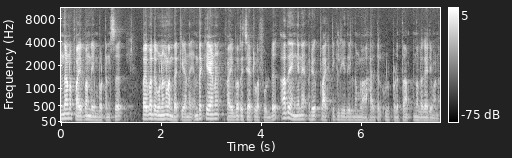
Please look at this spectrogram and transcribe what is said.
എന്താണ് ഫൈബറിന്റെ ഇമ്പോർട്ടൻസ് ഫൈബറിന്റെ ഗുണങ്ങൾ എന്തൊക്കെയാണ്? എന്തൊക്കെയാണ് ഫൈബർ റിച്ച് ആയിട്ടുള്ള ഫുഡ് അത് എങ്ങനെ ഒരു പ്രാക്ടിക്കൽ രീതിയിൽ നമ്മൾ ആഹാരത്തിൽ ഉൾപ്പെടുത്താം എന്നുള്ള കാര്യമാണ്.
